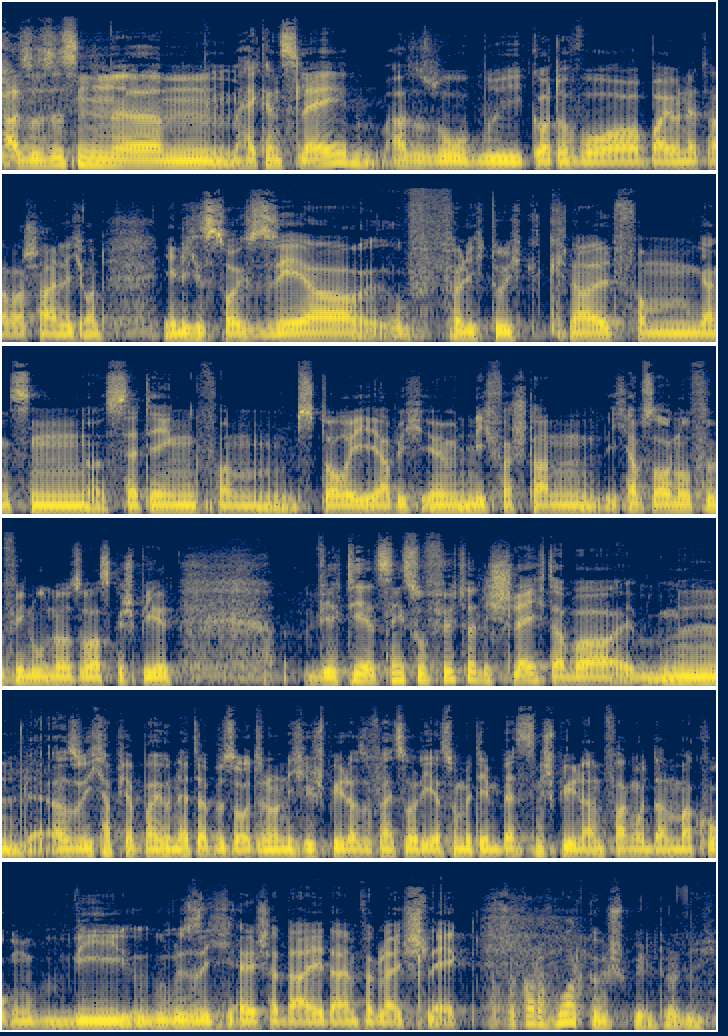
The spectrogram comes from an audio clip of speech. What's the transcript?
Also es ist ein ähm, Hack and Slay, also so wie God of War, Bayonetta wahrscheinlich und ähnliches Zeug, sehr völlig durchgeknallt vom ganzen Setting, vom Story habe ich nicht verstanden. Ich habe es auch nur fünf Minuten oder sowas gespielt. Wirkte jetzt nicht so fürchterlich schlecht, aber ähm, also ich habe ja Bayonetta bis heute noch nicht gespielt, also vielleicht sollte ich erstmal mit den besten Spielen anfangen und dann mal gucken, wie sich El Shaddai da im Vergleich schlägt. Hast du God of War gespielt oder nicht?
